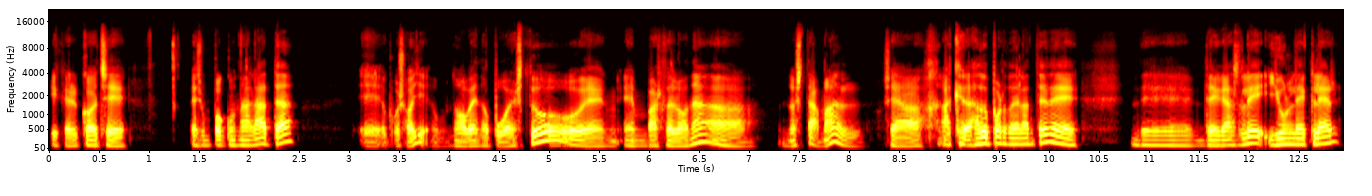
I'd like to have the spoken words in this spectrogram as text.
y que el coche es un poco una lata, eh, pues oye, un noveno puesto en, Barcelona no está mal. O sea, ha quedado por delante de, Gasly y un Leclerc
